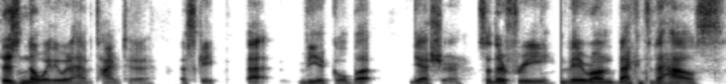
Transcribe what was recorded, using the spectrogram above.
there's no way they would have time to escape that vehicle, but yeah, sure. So they're free. They run back into the house.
